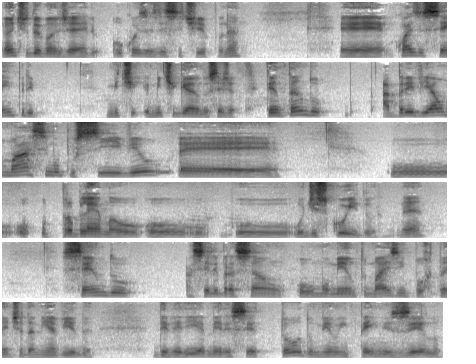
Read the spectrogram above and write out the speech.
antes do Evangelho, ou coisas desse tipo, né? É, quase sempre mitigando, ou seja, tentando abreviar o máximo possível é, o, o, o, problema, o, o, o descuido, né? Sendo a celebração ou o momento mais importante da minha vida deveria merecer todo o meu empenho e zelo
